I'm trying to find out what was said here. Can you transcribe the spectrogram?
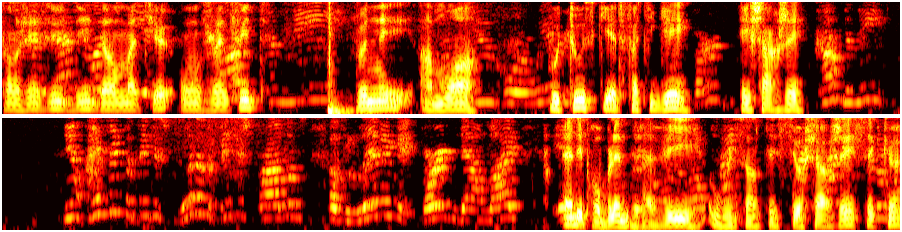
Quand Jésus dit dans Matthieu 11, 28, Venez à moi, vous tous qui êtes fatigués et chargés. Un des problèmes de la vie où vous vous sentez surchargé, c'est que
